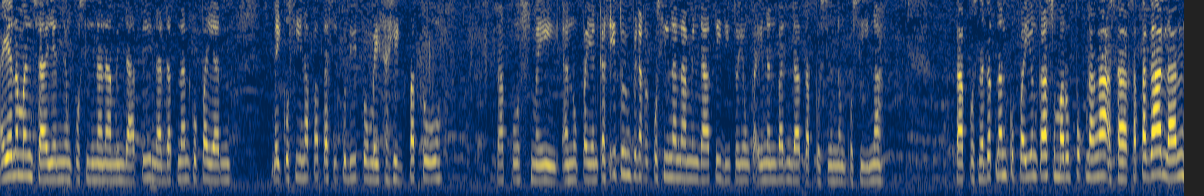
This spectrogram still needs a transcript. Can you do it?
Ayan naman siya, yan yung kusina namin dati. Nadatnan ko pa yan. May kusina pa, tas ito dito, may sahig pa to. Tapos may ano pa yan. Kasi ito yung pinakakusina namin dati. Dito yung kainan banda. Tapos yun ng kusina. Tapos nadatnan ko pa yun. Kaso marupok na nga. Sa katagalan,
